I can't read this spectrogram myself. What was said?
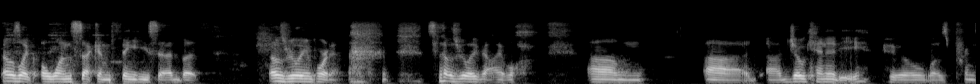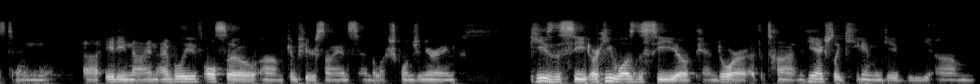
that was like a one second thing he said, but that was really important. so that was really valuable. Um, uh, uh, Joe Kennedy, who was Princeton uh, 89, I believe, also um, computer science and electrical engineering. He's the C, or he was the CEO of Pandora at the time, and he actually came and gave the um,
